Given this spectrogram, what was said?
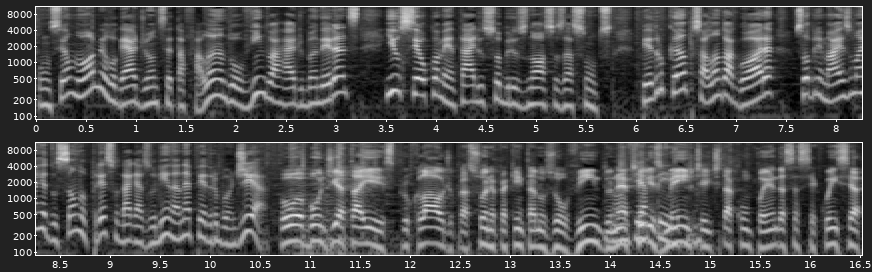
com o seu nome, o lugar de onde você está falando, ouvindo a Rádio Bandeirantes e o seu comentário sobre os nossos assuntos. Pedro Campos falando agora sobre mais uma redução no preço da gasolina, né, Pedro? Bom dia. Ô, bom dia, Thaís, para o Cláudio, para a Sônia, para quem está nos ouvindo, bom né? Dia, Felizmente Pedro. a gente está acompanhando essa sequência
